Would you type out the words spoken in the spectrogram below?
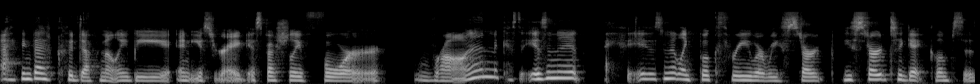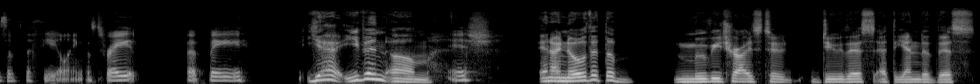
I think that could definitely be an Easter egg, especially for Ron, because isn't it isn't it like book three where we start we start to get glimpses of the feelings, right? That they Yeah, even um, ish. and I know that the movie tries to do this at the end of this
